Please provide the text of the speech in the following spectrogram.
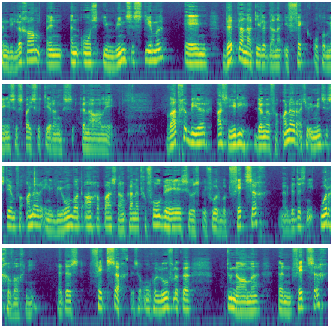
in die liggaam en in ons immuunstelsels en dit kan natuurlik dan 'n effek op 'n mens se spysverteringskanaal hê. Wat gebeur as hierdie dinge verander, as jou immuunstelsel verander en die bioom word aangepas, dan kan dit gevolge hê soos byvoorbeeld vetsug. Nou dit is nie oorgewig nie. Dit is vetsug. Dit is 'n ongelooflike toename in vetsug.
